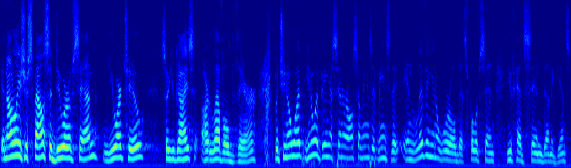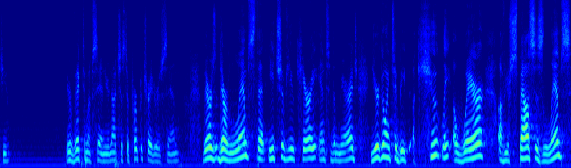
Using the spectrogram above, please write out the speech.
not only is your spouse a doer of sin, and you are too, so you guys are leveled there. But you know what? You know what being a sinner also means? It means that in living in a world that's full of sin, you've had sin done against you. You're a victim of sin. You're not just a perpetrator of sin. There's, there are limps that each of you carry into the marriage. You're going to be acutely aware of your spouse's limps,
